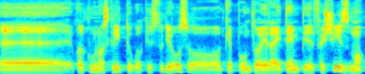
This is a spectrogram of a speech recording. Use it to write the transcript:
Eh, qualcuno ha scritto, qualche studioso, che appunto era ai tempi del fascismo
